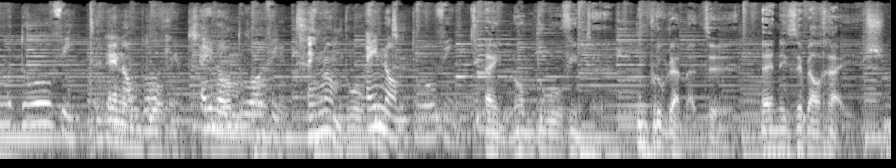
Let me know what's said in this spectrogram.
nome do ouvinte. Em nome do ouvinte. Em nome do ouvinte. Em nome do ouvinte. Em nome do ouvinte. Em nome do ouvinte, um programa de Ana Isabel Reis.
